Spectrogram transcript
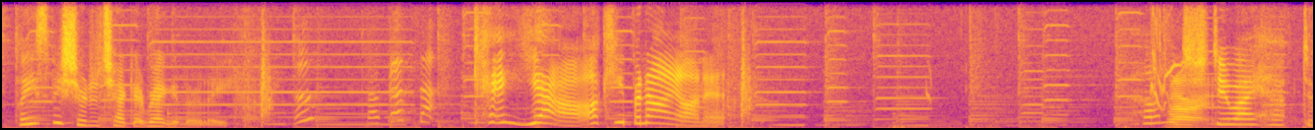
Please be sure to check it regularly. Okay, yeah, I'll keep an eye on it. How much Alright. do I have to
